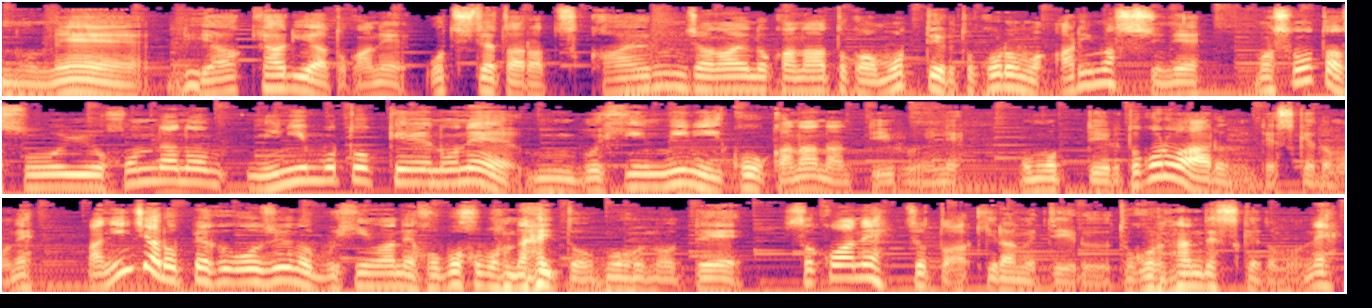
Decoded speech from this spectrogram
のね、リアキャリアとかね、落ちてたら使えるんじゃないのかなとか思っているところもありますしね。まあその他そういうホンダのミニモト系のね、部品見に行こうかななんていうふうにね、思っているところはあるんですけどもね。まあ忍者650の部品はね、ほぼほぼないと思うので、そこはね、ちょっと諦めているところなんですけどもね。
